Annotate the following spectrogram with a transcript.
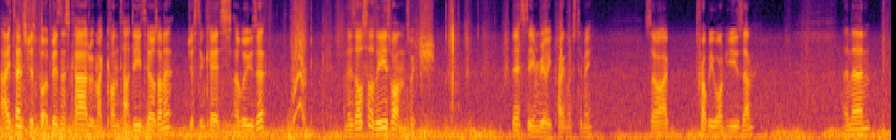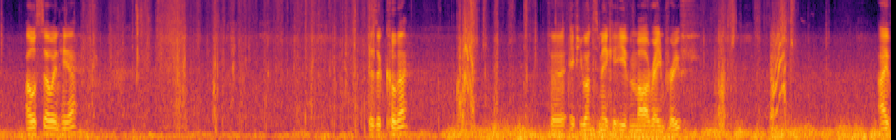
I tend to just put a business card with my contact details on it just in case I lose it. And there's also these ones which they seem really pointless to me so I probably won't use them. And then also in here there's a cover for if you want to make it even more rainproof. I've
